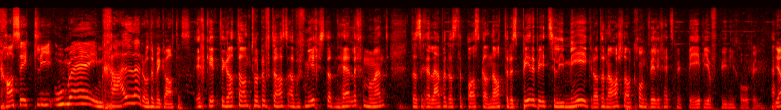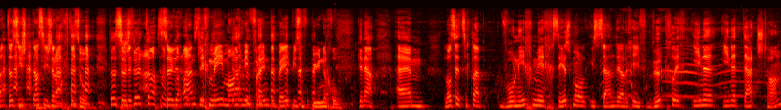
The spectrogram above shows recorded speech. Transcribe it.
Kassettchen um im Keller oder wie geht das? Ich gebe dir gerade die Antwort auf das, aber für mich ist es gerade ein herrlicher Moment, dass ich erlebe, dass der Pascal Natter ein bisschen mehr gerade an Anschlag kommt, weil ich jetzt mit Baby auf die Bühne gekommen bin. Ja, das ist, das ist recht so. Das sollen das, was sollen endlich mehr Männer mit fremden Babys auf die Bühne kommen. Genau. Ähm, los jetzt, ich glaube, wo ich mich das erste Mal ins Sendearchiv wirklich rein, reingetatscht habe,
